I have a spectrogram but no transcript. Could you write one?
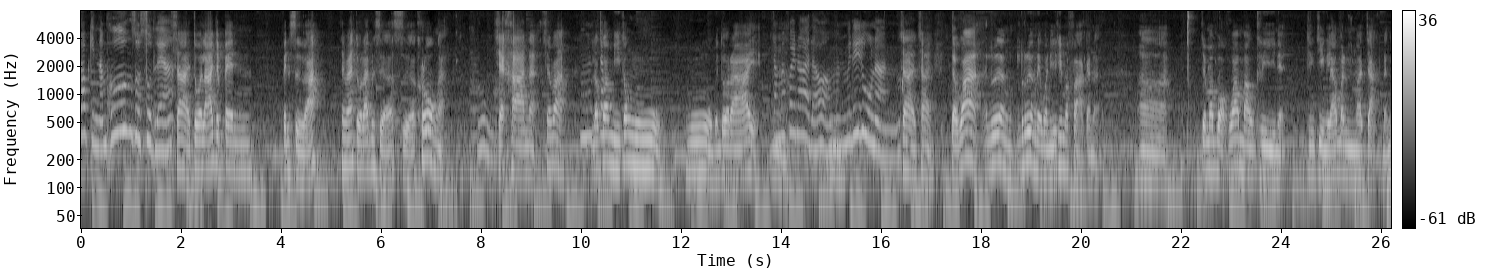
ชอบกินน้ำผึ้งสุดๆเลยฮะใช่ ตัวร้ายจะเป็นเป็นเสือ ใช่ไหมตัวร้ายเป็นเสือเสือโคร่งอะครุ่งแชคานอะ ใช่ป่ะอืมแล้วก็มีเจ้างู งูเป็นตัวร้ายจำไม่ค่อยได้แล้วอะมันไม่ได้ดูนานใช่ใช่ แต่ว่าเรื่องเรื่องในวันนี้ที่มาฝากกันอะอ่าจะมาบอกว่าเมาคลีเนี่ย จริงๆแล้วมันมาจากหนัง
